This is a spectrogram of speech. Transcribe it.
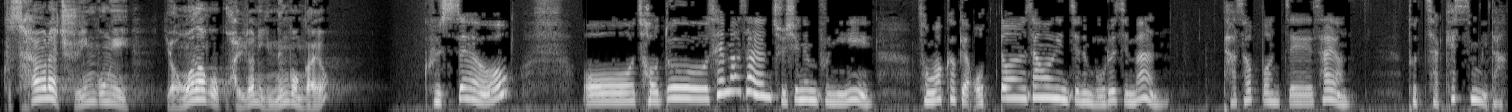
그 사연의 주인공이 영혼하고 관련이 있는 건가요? 글쎄요. 어, 저도 세마 사연 주시는 분이 정확하게 어떤 상황인지는 모르지만 다섯 번째 사연 도착했습니다.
